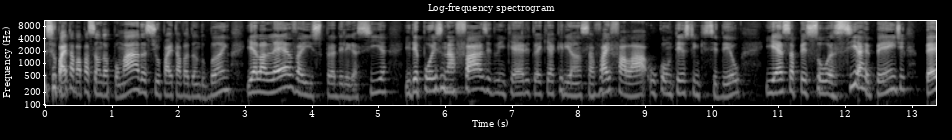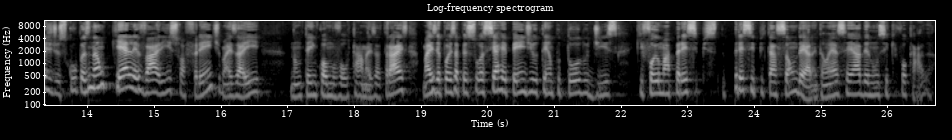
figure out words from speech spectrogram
Se o pai estava passando a pomada, se o pai estava dando banho, e ela leva isso para a delegacia, e depois, na fase do inquérito, é que a criança vai falar o contexto em que se deu e essa pessoa se arrepende, pede desculpas, não quer levar isso à frente, mas aí não tem como voltar mais atrás, mas depois a pessoa se arrepende e o tempo todo diz que foi uma precipitação dela. Então essa é a denúncia equivocada.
